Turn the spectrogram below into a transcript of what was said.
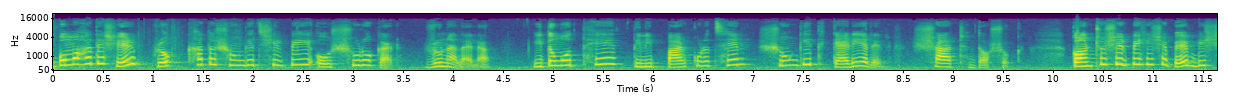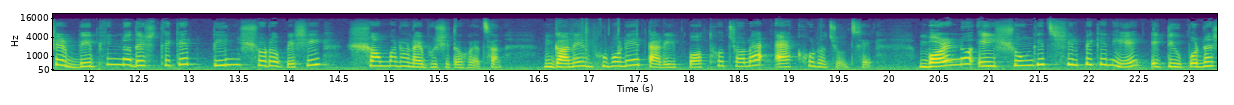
উপমহাদেশের প্রখ্যাত সংগীত শিল্পী ও সুরকার রুনা লায়লা। ইতোমধ্যে তিনি পার করেছেন সংগীত ক্যারিয়ারের ষাট দশক। কণ্ঠশিল্পী হিসেবে বিশ্বের বিভিন্ন দেশ থেকে তিনশোরও বেশি সম্মাননায় ভূষিত হয়েছেন। গানের ভুবনে তার এই পথ চলা এখনও চলছে। বরেণ্য এই সংগীত শিল্পীকে নিয়ে একটি উপন্যাস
